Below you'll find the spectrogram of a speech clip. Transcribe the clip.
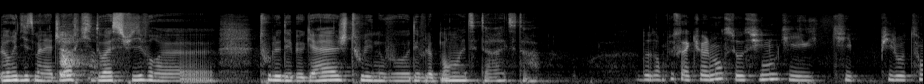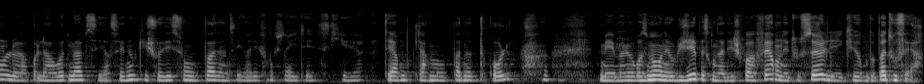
le release manager qui doit suivre tout le débugage, tous les nouveaux développements, etc. etc. D'autant plus qu'actuellement, c'est aussi nous qui, qui pilotons la roadmap, c'est-à-dire c'est nous qui choisissons ou pas d'intégrer des fonctionnalités, ce qui est à terme clairement pas notre rôle. Mais malheureusement, on est obligé parce qu'on a des choix à faire, on est tout seul et qu'on ne peut pas tout faire.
